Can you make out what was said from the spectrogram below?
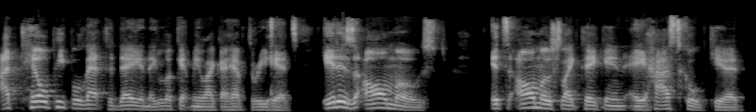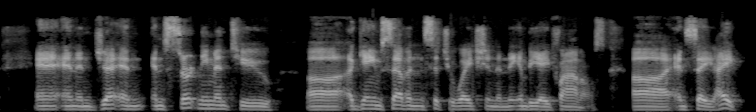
I tell people that today and they look at me like I have three heads. It is almost, it's almost like taking a high school kid and, and, inje- and inserting him into uh, a game seven situation in the NBA finals uh, and say, Hey,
